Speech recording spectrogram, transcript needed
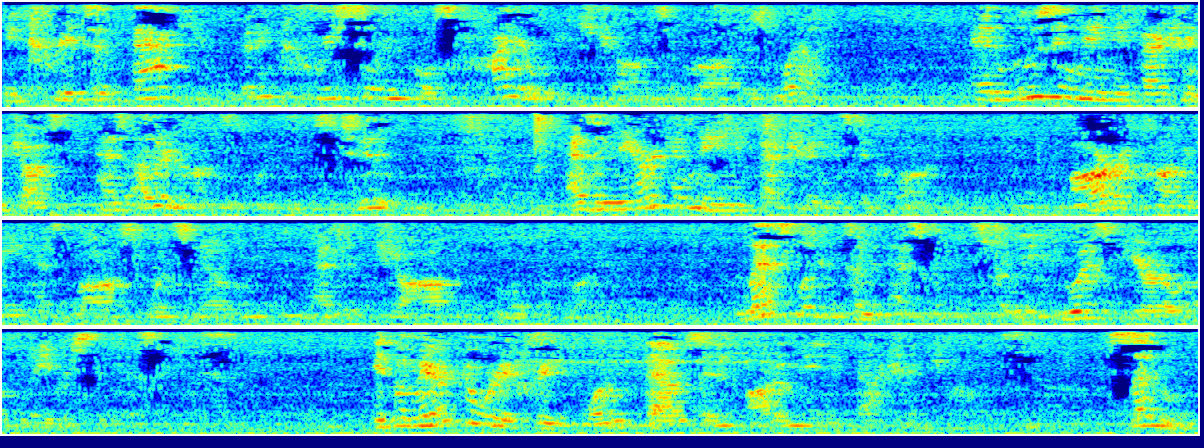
it creates a vacuum that increasingly pulls higher wage jobs abroad as well. And losing manufacturing jobs has other consequences, too. As American manufacturing has declined, our economy has lost what's known as a job multiplier. Let's look at some estimates from the U.S. Bureau of Labor Statistics. If America were to create 1,000 auto manufacturing jobs, suddenly,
